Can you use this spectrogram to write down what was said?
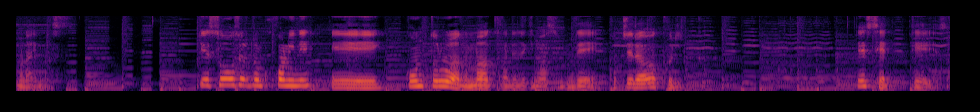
もらいます。で、そうするとここにね、えー、コントローラーのマークが出てきますので、こちらをクリック。で、設定です。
